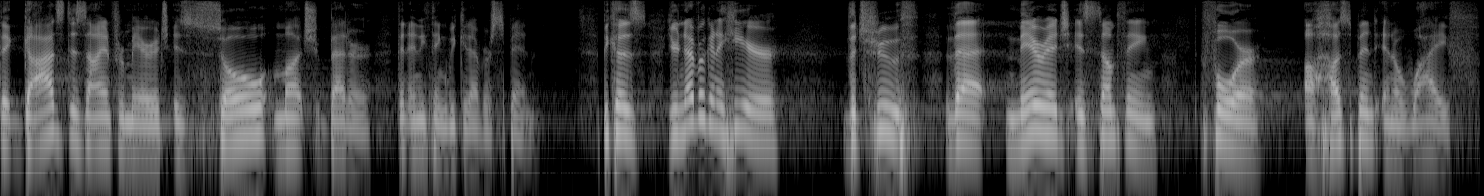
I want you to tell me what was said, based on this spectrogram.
that God's design for marriage is so much better than anything we could ever spin. Because you're never going to hear the truth that marriage is something for a husband and a wife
